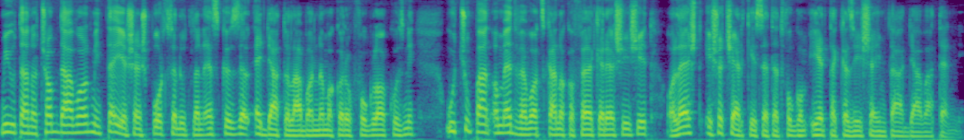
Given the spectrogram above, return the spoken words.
Miután a csapdával, mint teljesen sportszerűtlen eszközzel egyáltalában nem akarok foglalkozni, úgy csupán a medvevackának a felkeresését, a lest és a cserkészetet fogom értekezéseim tárgyává tenni.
